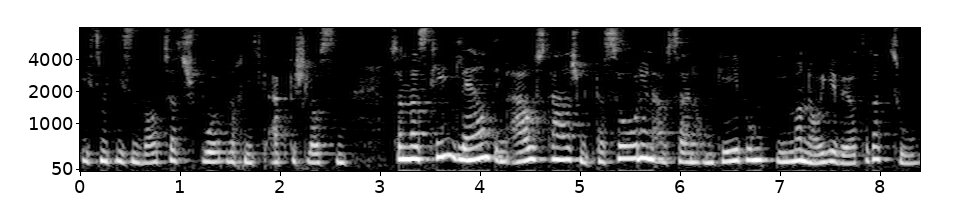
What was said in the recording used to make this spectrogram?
ist mit diesem Wortschatzspurt noch nicht abgeschlossen, sondern das Kind lernt im Austausch mit Personen aus seiner Umgebung immer neue Wörter dazu.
